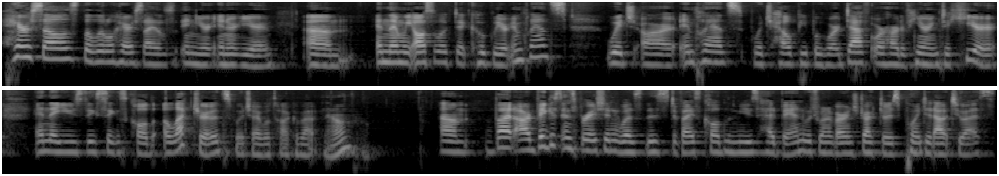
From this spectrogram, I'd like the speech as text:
hair cells, the little hair cells in your inner ear. Um, and then we also looked at cochlear implants, which are implants which help people who are deaf or hard of hearing to hear. And they use these things called electrodes, which I will talk about now. Um, but our biggest inspiration was this device called the Muse headband, which one of our instructors pointed out to us.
